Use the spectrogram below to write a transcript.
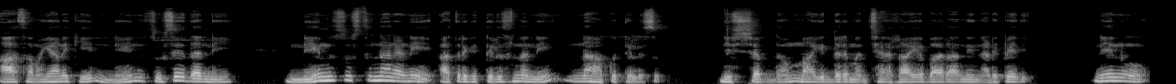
ఆ సమయానికి నేను చూసేదాన్ని నేను చూస్తున్నానని అతడికి తెలుసునని నాకు తెలుసు. నిశ్శబ్దం మా ఇద్దరి మధ్య రాయబారాన్ని నడిపేది. నేను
